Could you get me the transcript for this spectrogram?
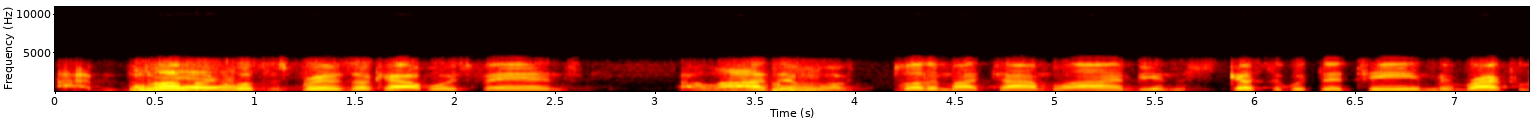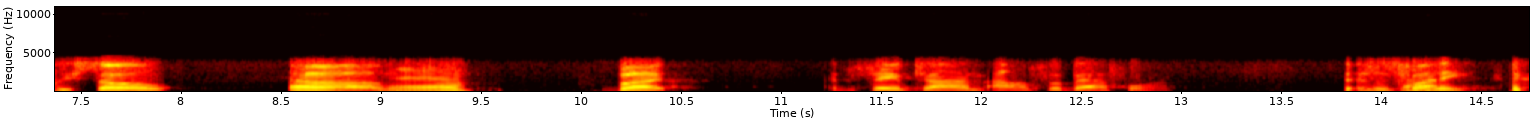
I, a lot of my closest friends are Cowboys fans. A lot of them were flooding my timeline, being disgusted with their team, and rightfully so. Um, Yeah. But at the same time, I don't feel bad for him. This is funny.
